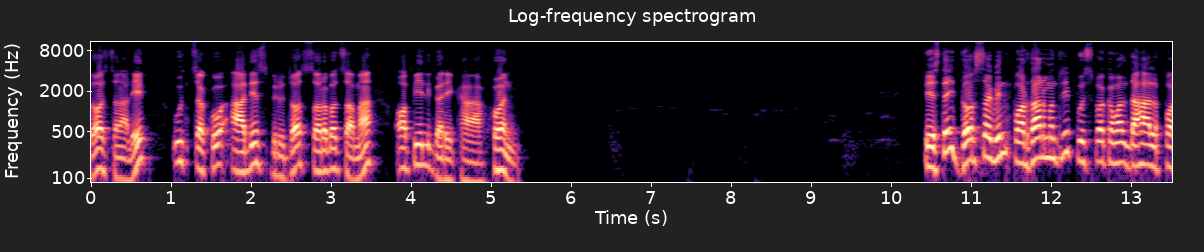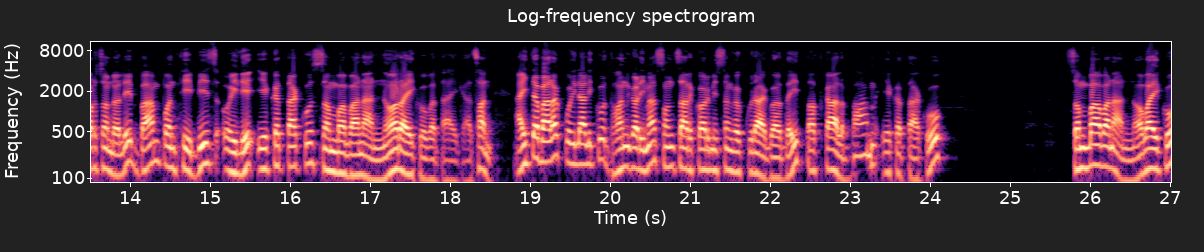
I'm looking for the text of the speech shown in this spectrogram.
दसजनाले उच्चको आदेश विरुद्ध सर्वोच्चमा अपिल गरेका हुन्। त्यस्तै दर्शकबिन प्रधानमन्त्री पुष्पकमल दाहाल प्रचण्डले वामपन्थी बीच अहिले एकताको सम्भावना नरहेको बताएका छन्। आइतबार कोइलालीको धनगढीमा सञ्चारकर्मीसँग कुरा गर्दै तत्काल वाम एकताको सम्भावना नभएको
